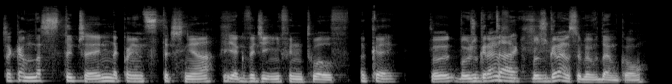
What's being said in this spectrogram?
czekam na styczeń, na koniec stycznia, jak wyjdzie Infinite 12. Okej. To, bo, już grałem, Tak. sobie, bo już grałem sobie w demko,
